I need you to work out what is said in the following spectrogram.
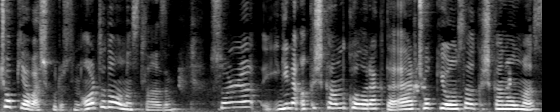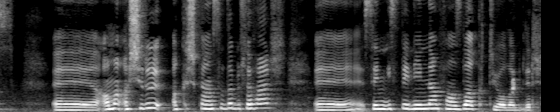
çok yavaş kurusun. Ortada olması lazım. Sonra yine akışkanlık olarak da eğer çok yoğunsa akışkan olmaz. Ee, ama aşırı akışkansa da bu sefer e, senin istediğinden fazla akıtıyor olabilir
